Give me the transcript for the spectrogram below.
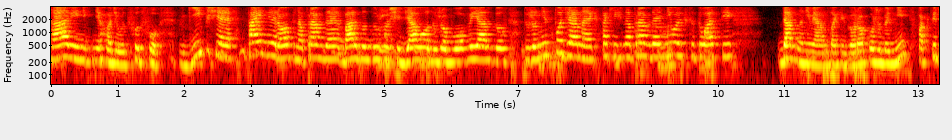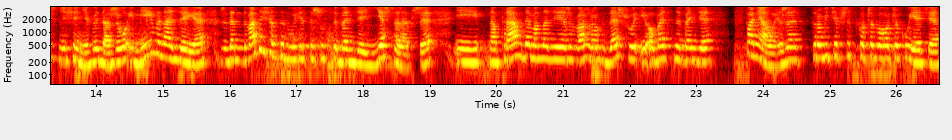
cali, nikt nie chodził tfu, tfu w gipsie. Fajny rok, naprawdę bardzo dużo się działo, dużo było wyjazdów, dużo niespodzianek, takich naprawdę miłych sytuacji. Dawno nie miałam takiego roku, żeby nic faktycznie się nie wydarzyło i miejmy nadzieję, że ten 2026 będzie jeszcze lepszy i naprawdę mam nadzieję, że Wasz rok zeszły i obecny będzie wspaniały, że zrobicie wszystko, czego oczekujecie,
